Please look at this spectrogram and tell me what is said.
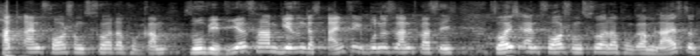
hat ein Forschungsförderprogramm, so wie wir es haben. Wir sind das einzige Bundesland, das sich solch ein Forschungsförderprogramm leistet.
